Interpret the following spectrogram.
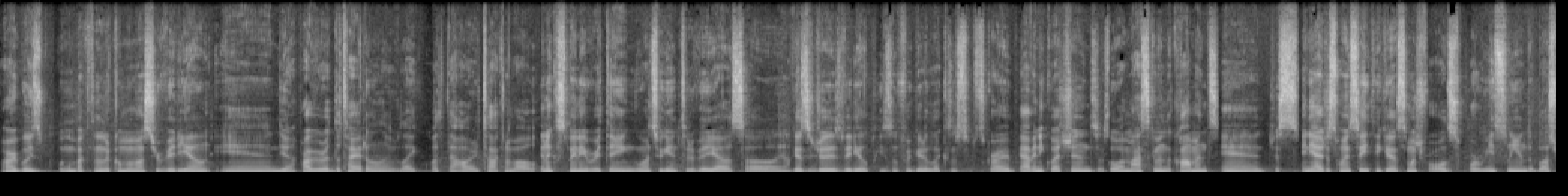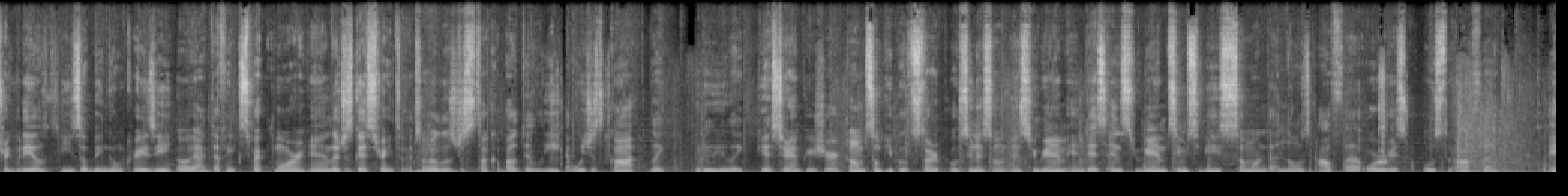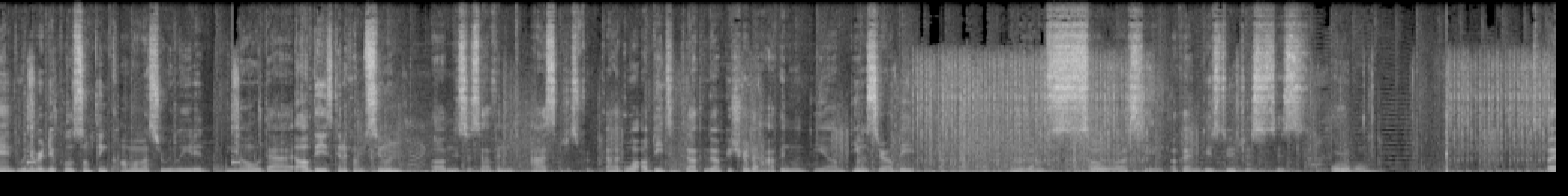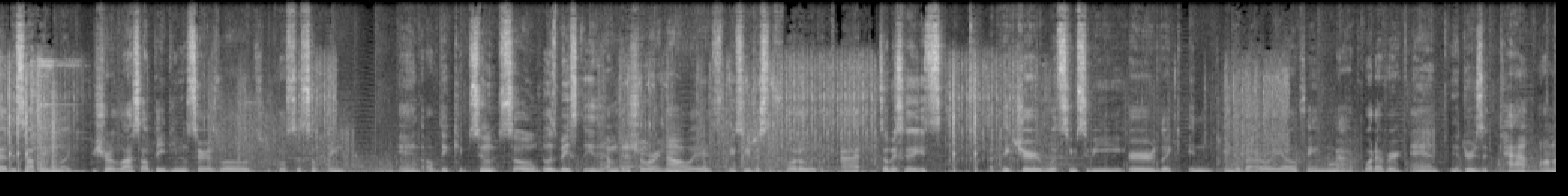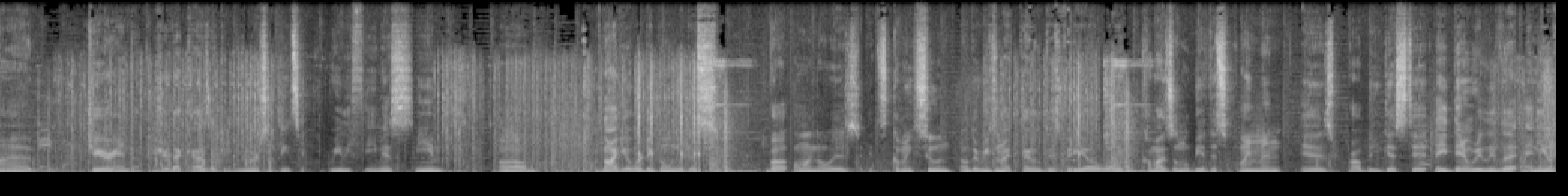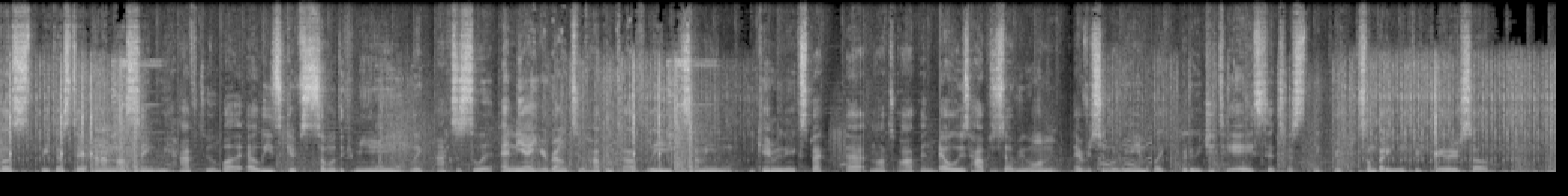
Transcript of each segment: Alright boys, welcome back to another Combat Master video and yeah, probably read the title and like what the hell are you talking about. I'm gonna explain everything once we get into the video. So yeah, if you guys enjoy this video, please don't forget to like and subscribe. If you have any questions, go and ask them in the comments and just and yeah, I just want to say thank you guys so much for all the support recently in the Blood Strike videos. These have been going crazy. So yeah, I definitely expect more and let's just get straight into it. So let's just talk about the leak that we just got like literally like yesterday i'm pretty sure. Um some people started posting this on instagram and this instagram seems to be someone that knows alpha or is close to alpha. And whenever they post something combat master related you know that the update is gonna come soon. Um this has happened in the past i just forgot what updates exactly but i'm pretty sure that happened with the um demon slayer update. Oh my god i'm so rusty. Okay and this dude just is horrible. But yeah, this happened like pretty sure last update demon slayer as well he posted something and update came soon. So it was basically, I'm gonna show right now, it's basically just a photo with a cat. So basically it's a picture what seems to be her like in in the battle royale thing map whatever and there's a cat on a chair and i'm pretty sure that is like a meme or something it's like really famous meme um I have no idea where they're going with this but all I know is it's coming soon. Now the reason I titled this video like Combat Zone will be a disappointment is probably guessed it. They didn't really let any of us playtest it and I'm not saying we have to but at least give some of the community like access to it. And yeah you're bound to happen to have leaks. I mean you can't really expect that not to happen. It always happens to everyone every single game like literally GTA 6 just leaked somebody leaked their trailer so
